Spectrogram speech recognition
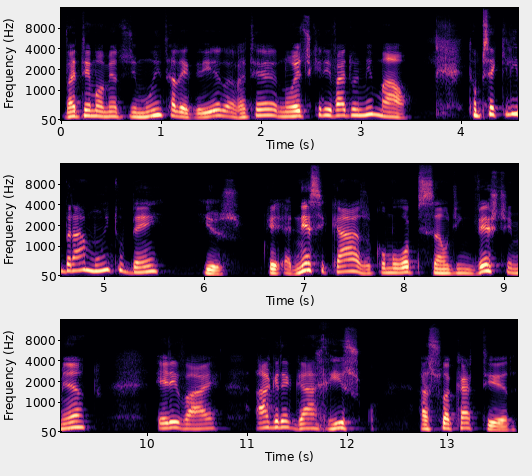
Vai ter momentos de muita alegria, vai ter noites que ele vai dormir mal. Então precisa equilibrar muito bem isso. Porque é, nesse caso, como opção de investimento, ele vai agregar risco à sua carteira.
